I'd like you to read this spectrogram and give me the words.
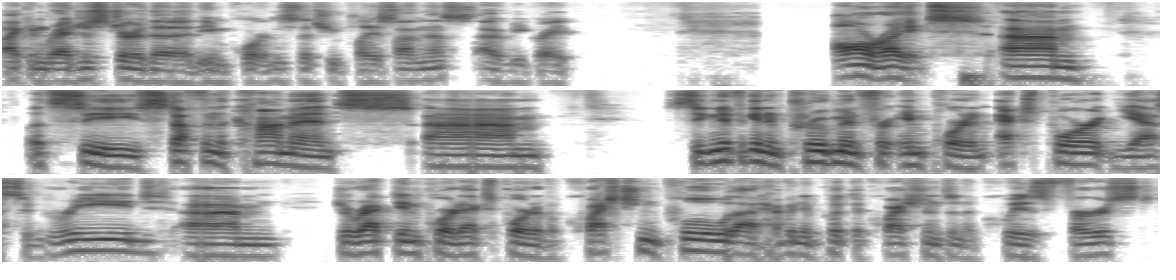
I can register the the importance that you place on this? That would be great. All right. Um, Let's see, stuff in the comments. Um, significant improvement for import and export. Yes, agreed. Um, direct import export of a question pool without having to put the questions in a quiz first.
